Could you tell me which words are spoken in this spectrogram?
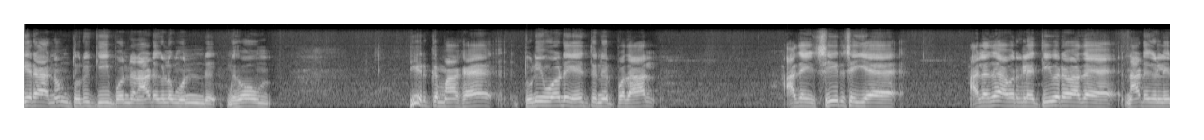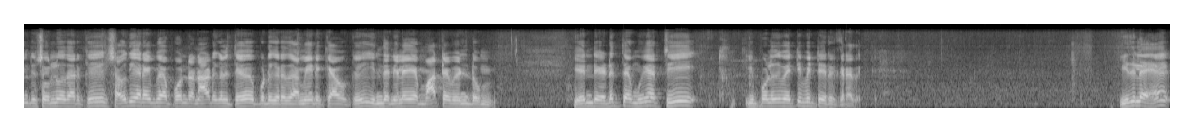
ஈரானும் துருக்கி போன்ற நாடுகளும் ஒன்று மிகவும் தீர்க்கமாக துணிவோடு ஏற்று நிற்பதால் அதை சீர் செய்ய அல்லது அவர்களை தீவிரவாத நாடுகள் என்று சொல்வதற்கு சவுதி அரேபியா போன்ற நாடுகள் தேவைப்படுகிறது அமெரிக்காவுக்கு இந்த நிலையை மாற்ற வேண்டும் என்று எடுத்த முயற்சி இப்பொழுது வெற்றி பெற்று இருக்கிறது. இதில்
